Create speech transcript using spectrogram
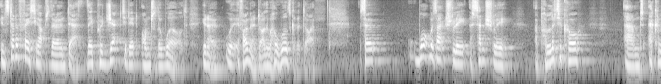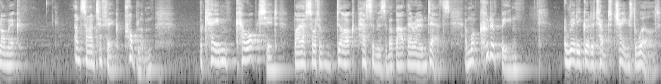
instead of facing up to their own death, they projected it onto the world. You know, if I'm going to die, the whole world's going to die. So, what was actually essentially a political and economic and scientific problem became co opted by a sort of dark pessimism about their own deaths. And what could have been a really good attempt to change the world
